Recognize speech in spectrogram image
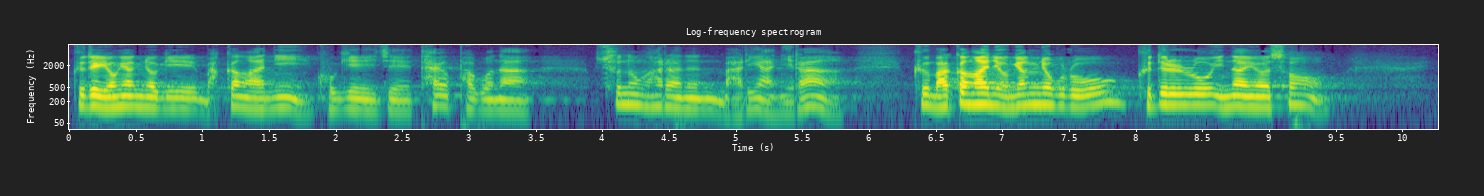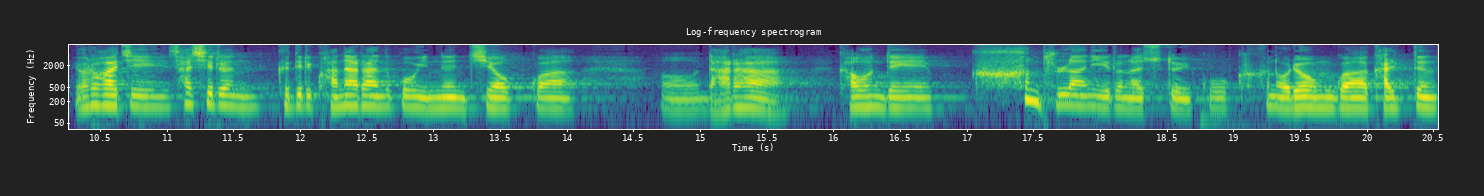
그들의 영향력이 막강하니 거기에 이제 타협하거나 순응하라는 말이 아니라 그 막강한 영향력으로 그들로 인하여서 여러 가지 사실은 그들이 관할하고 있는 지역과 어, 나라 가운데에 큰 분란이 일어날 수도 있고 큰 어려움과 갈등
